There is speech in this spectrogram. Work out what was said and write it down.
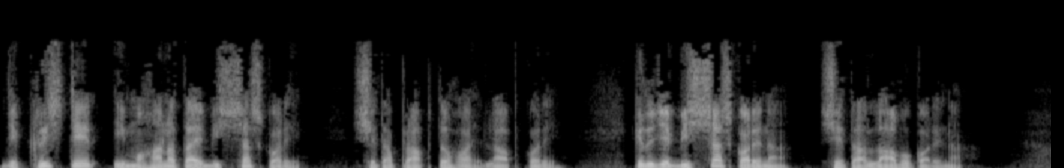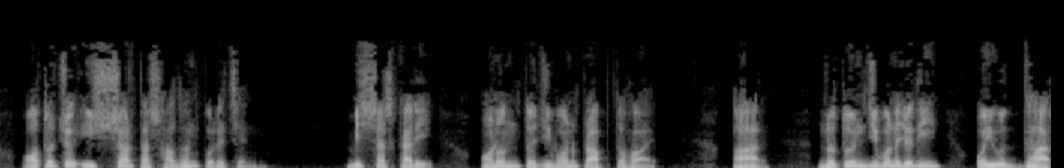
যে খ্রিস্টের এই মহানতায় বিশ্বাস করে, সে তা প্রাপ্ত হয়, লাভ করে। কিন্তু যে বিশ্বাস করে না, সে তা লাভও করে না। অথচ ঈশ্বর তা সাধন করেছেন। বিশ্বাসকারী অনন্ত জীবন প্রাপ্ত হয়, আর নতুন জীবনে যদি ওই উদ্ধার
